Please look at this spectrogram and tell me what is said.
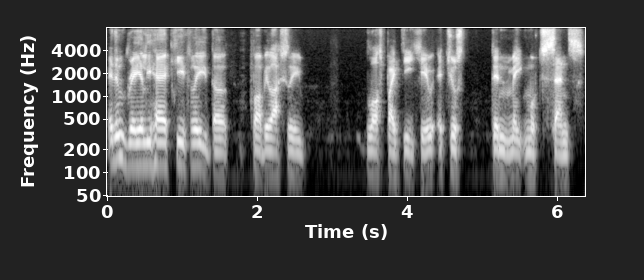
it didn't really hurt Keith Lee that Bobby Lashley lost by DQ. It just didn't make much sense.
